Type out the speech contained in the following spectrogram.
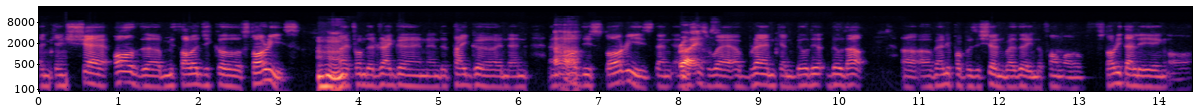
and can share all the mythological stories mm-hmm. right? From the dragon and the tiger and and, and uh-huh. all these stories. then right. this is where a brand can build it, build up uh, a value proposition, whether in the form of storytelling or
